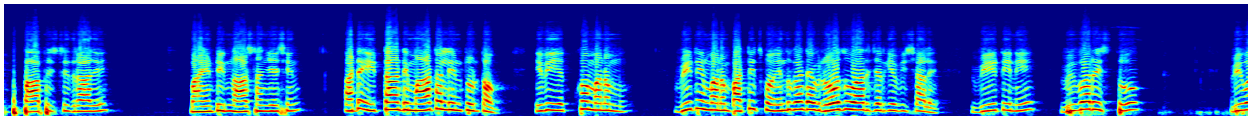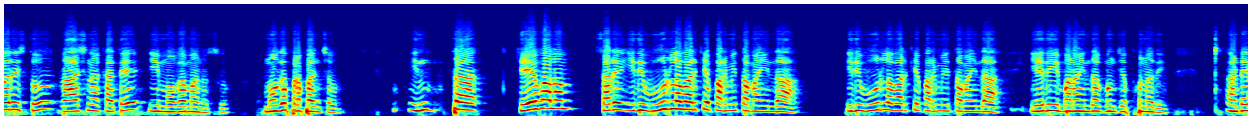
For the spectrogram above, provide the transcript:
పాపిష్టిది రాది మా ఇంటిని నాశనం చేసింది. అంటే ఇట్లాంటి మాటలు వింటుంటాం. ఇవి ఎక్కువ మనం వీటిని మనం పట్టించుకోం. ఎందుకంటే అవి రోజువారీ జరిగే విషయాలే. వీటిని వివరిస్తూ వివరిస్తూ రాసిన కథే ఈ మొగ మనసు మొగ ప్రపంచం. ఇంత కేవలం సరే ఇది ఊర్ల వరకే పరిమితమైందా? ఇది ఊర్ల వరకే పరిమితమైందా? ఏది మనం ఇంతకు ముందు చెప్పుకున్నది? అంటే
